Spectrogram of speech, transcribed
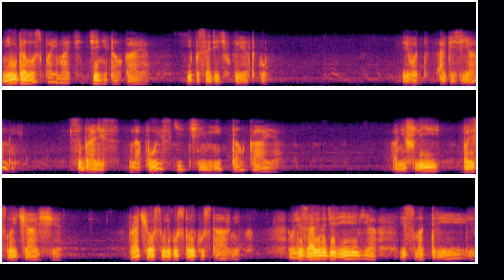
не удалось поймать тени толкая и посадить в клетку. И вот обезьяны собрались на поиски тени толкая. Они шли по лесной чаще, прочесывали густой кустарник, влезали на деревья и смотрели,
